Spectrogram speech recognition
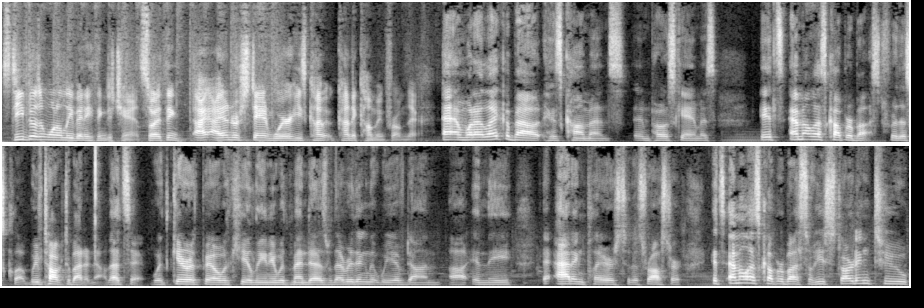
Steve doesn't want to leave anything to chance. So I think I, I understand where he's kind of coming from there. And what I like about his comments in postgame is it's MLS Cup or bust for this club. We've talked about it now. That's it. With Gareth Bale, with Chiellini, with Mendez, with everything that we have done uh, in the adding players to this roster, it's MLS Cup or bust. So he's starting to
